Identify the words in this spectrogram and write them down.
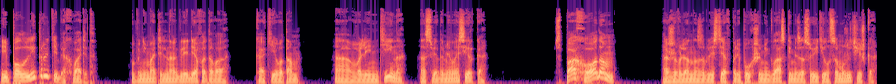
И пол-литра тебе хватит? Внимательно оглядев этого, как его там, а, Валентина, осведомилась Ирка. С походом! Оживленно заблестев припухшими глазками, засуетился мужичишка.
